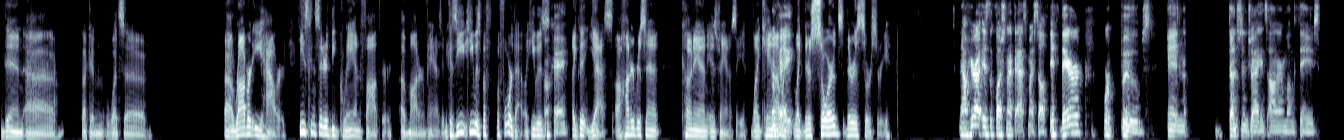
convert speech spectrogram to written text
then uh, fucking what's a uh, uh, Robert E. Howard. He's considered the grandfather of modern fantasy because he he was bef- before that. Like he was okay. Like that. Yes, a hundred percent Conan is fantasy. Like cannot okay. like like there's swords, there is sorcery. Now here is the question I have to ask myself: If there were boobs in Dungeons and Dragons Honor Among Thieves,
